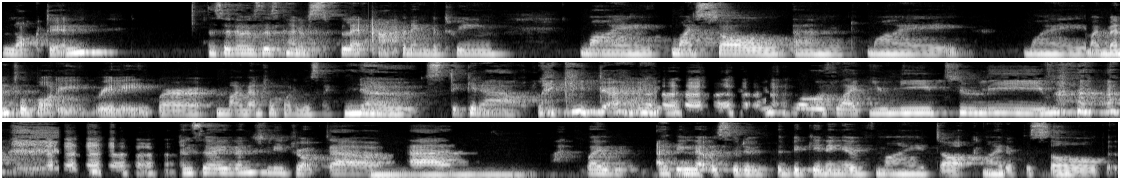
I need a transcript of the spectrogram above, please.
locked in. And so there was this kind of split happening between my, my soul and my, my, my mental body really, where my mental body was like, no, stick it out, like keep going. I was like, you need to leave. and so I eventually dropped out and I, I think that was sort of the beginning of my dark night of the soul that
